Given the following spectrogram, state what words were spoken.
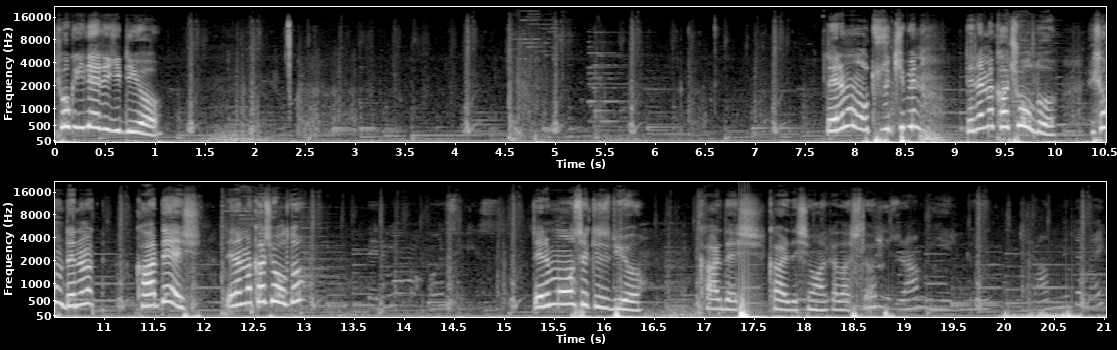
Çok ileri gidiyor. Deneme 32 bin. Deneme kaç oldu? Yaşam deneme kardeş. Deneme kaç oldu? Deneme 18 diyor. Kardeş, kardeşim arkadaşlar. RAM 20. RAM ne demek?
